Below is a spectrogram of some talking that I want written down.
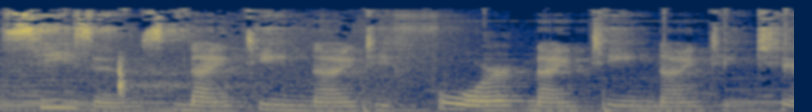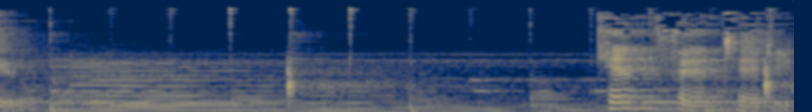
Seasons 1994, 1992. Ken Fantetti.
